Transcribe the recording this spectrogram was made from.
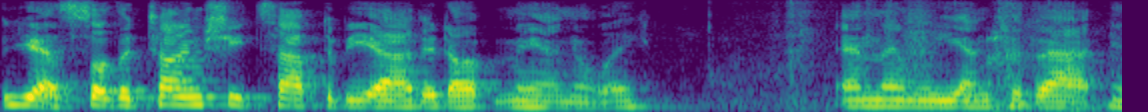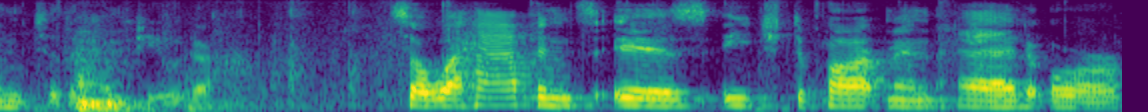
Yes, so the timesheets have to be added up manually, and then we enter that into the computer. So what happens is each department head or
